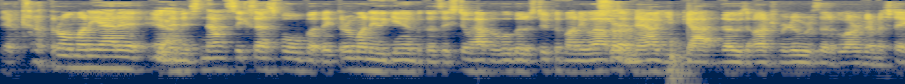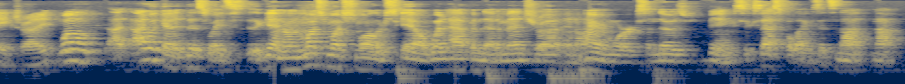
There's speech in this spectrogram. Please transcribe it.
they're kind of throwing money at it and yeah. then it's not successful, but they throw money again because they still have a little bit of stupid money left. Sure. And now you've got those entrepreneurs that have learned their mistakes, right? Well, I, I look at it this way. It's, again, on a much, much smaller scale, what happened at Amentra and Ironworks and those being successful exits, not, not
